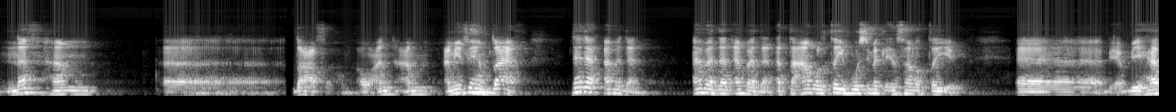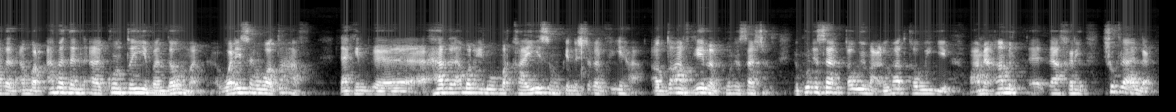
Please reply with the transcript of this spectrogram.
نفهم آه، ضعفهم أو عن عم عم يفهم ضعف. لا لا ابدا ابدا ابدا. التعامل الطيب هو سمه الإنسان الطيب آه، بهذا الأمر. ابدا أكون طيبا دوما وليس هو ضعف. لكن آه، هذا الأمر له مقاييس ممكن نشتغل فيها. الضعف غير نكون إنسان شخص نكون إنسان قوي معلومات قوية وعم يعامل الآخرين. شوف لك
